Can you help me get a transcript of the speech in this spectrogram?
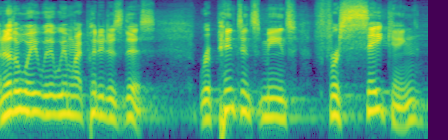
Another way that we might put it is this repentance means forsaking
